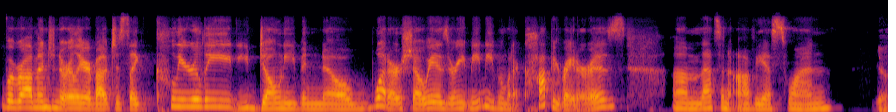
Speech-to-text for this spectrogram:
what Rob mentioned earlier about just like clearly you don't even know what our show is, or maybe even what a copywriter is. Um, that's an obvious one. Yeah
